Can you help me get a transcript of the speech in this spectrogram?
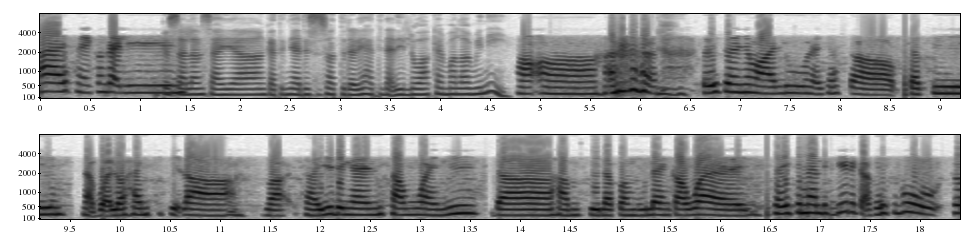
hai. Assalamualaikum Kak Lin. Kesalam sayang. Katanya ada sesuatu dari hati nak diluahkan malam ini. Ha Saya sebenarnya malu nak cakap. Tapi nak buat luahan sikit lah. Sebab saya dengan someone ni dah hampir 8 bulan kawan. Saya kenal dia dekat Facebook. So,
